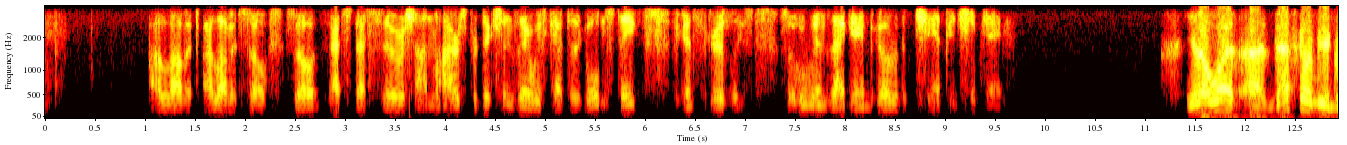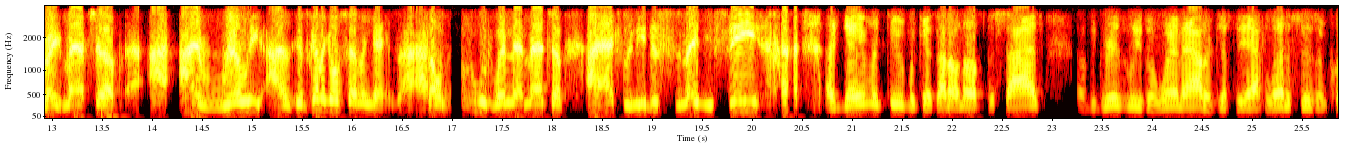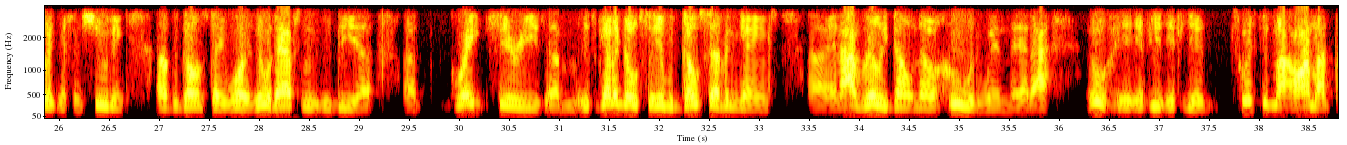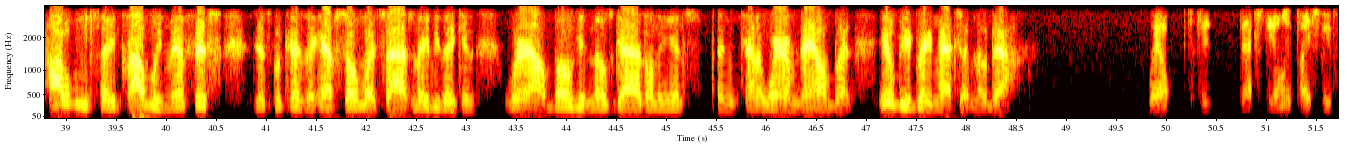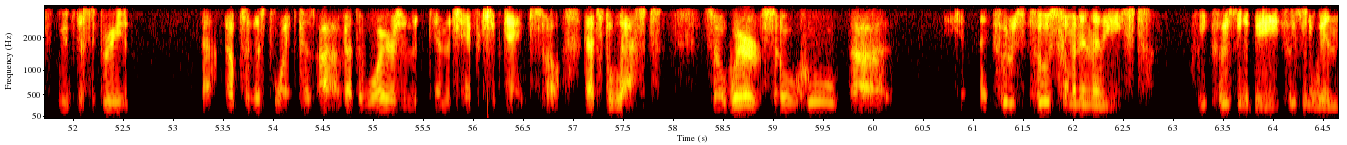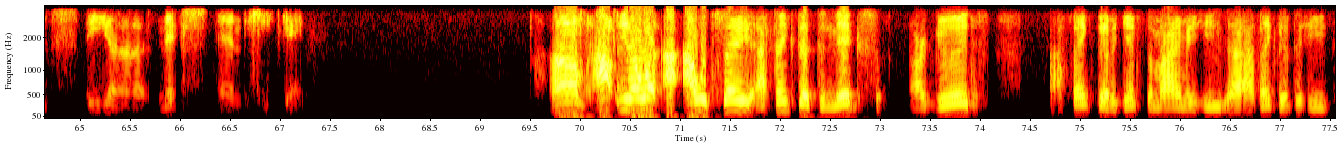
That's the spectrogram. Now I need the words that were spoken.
I love it. I love it. So, so that's that's uh, Raashaan Myers' predictions. There, we've got the Golden State against the Grizzlies. So, who wins that game to go to the championship game? You know what? Uh, that's going to be a great matchup. I, I really, I, it's going to go seven games. I, I don't know who would win that matchup. I actually need to maybe see a game or two because I don't know if the size of the Grizzlies will win out or just the athleticism, quickness, and shooting of the Golden State Warriors. It would absolutely be a, a great series. Um, it's going to go. It would go seven games, uh, and I really don't know who would win that. I, ooh, if you if you twisted my arm, I'd probably say probably Memphis, just because they have so much size. Maybe they can wear out Bogut and those guys on the inside and kind of wear them down. But it'll be a great matchup, no doubt. Well, that's the only place we've we've disagreed up to this point because I've got the Warriors in the in the championship game. So that's the West. So where? So who? Uh, who's who's coming in the East? Who, who's going to be? Who's going to win the uh, Knicks and Heat game? Um, I, you know what? I, I would say I think that the Knicks are good. I think that against the Miami Heat, uh, I think that the Heat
